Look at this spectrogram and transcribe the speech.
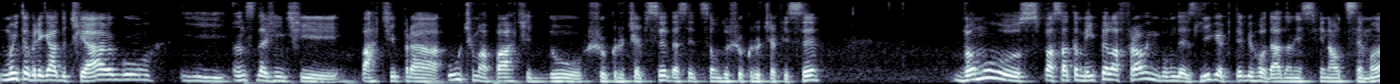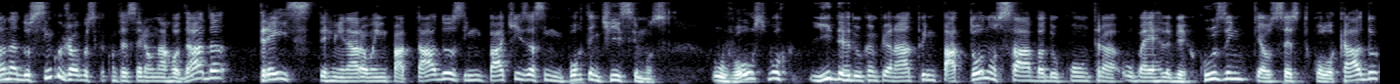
Muito obrigado, Thiago. E antes da gente partir para a última parte do Chucrute FC, dessa edição do Chucrute FC, vamos passar também pela Frauen Bundesliga, que teve rodada nesse final de semana. Dos cinco jogos que aconteceram na rodada, três terminaram empatados em empates assim importantíssimos. O Wolfsburg, líder do campeonato, empatou no sábado contra o Bayer Leverkusen, que é o sexto colocado.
